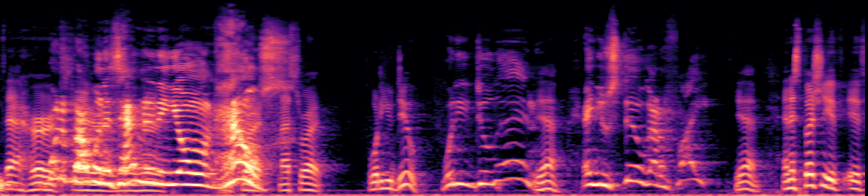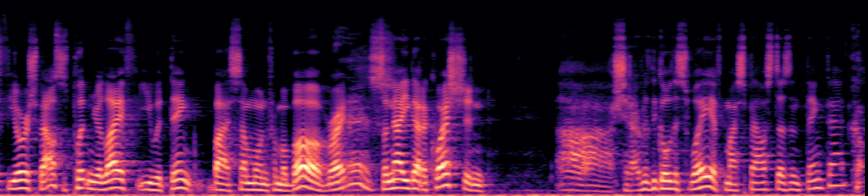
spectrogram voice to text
That hurts. What That about when hurts, it's happening in your own Right, house? That's right. What do you do? What do you do then? Yeah. And you still gotta fight. Yeah, and especially if, if your spouse is put in your life, you would think by someone from above, right? Yes. So now you got a question, ah, should I really go this way if my spouse doesn't think that? Come-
